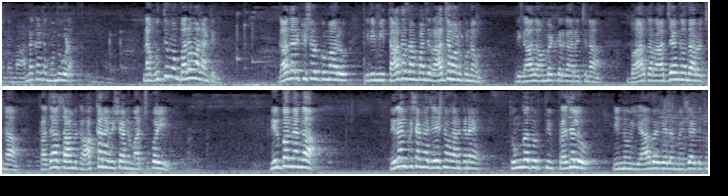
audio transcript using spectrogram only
అంటే మా అన్నకంటే ముందు కూడా. నా ఉద్యమం బలం అలాంటిది. గాదర్ కిషోర్ కుమార్ ఇది మీ తాత సంపాదించిన రాజ్యం అనుకున్నాం. ఇది కాదు అంబేద్కర్ గారు ఇచ్చిన భారత రాజ్యాంగం ద్వారా వచ్చిన ప్రజాస్వామిక హక్కు అనే విషయాన్ని మర్చిపోయి నిర్బంధంగా నిరంకుశంగా చేసినావు కనుకనే తుంగతుర్తి ప్రజలు నిన్ను యాభై వేల మెజార్టీతో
